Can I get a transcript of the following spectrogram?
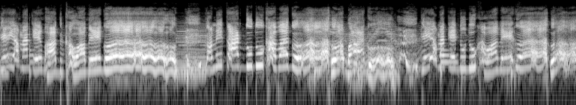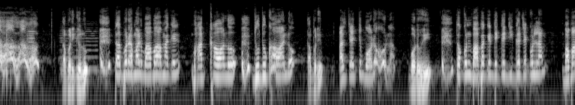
কে আমাকে ভাত খাওয়াবে গো? আমি কার দুধু খাওয়া গো মা গো! কে আমাকে দুধু খাওয়াবে গো কি হলো? তারপরে আমার বাবা আমাকে ভাত খাওয়ালো দুধু খাওয়ালো। তারপরে? আস্তে আস্তে বড় হলাম। বড় হই তখন বাবাকে ডেকে জিজ্ঞাসা করলাম বাবা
